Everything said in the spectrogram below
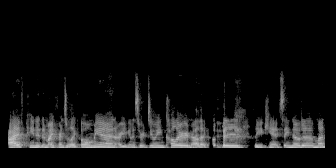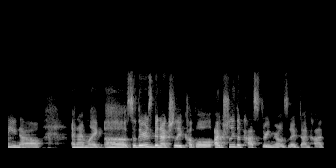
I've painted and my friends are like, oh man, are you going to start doing color now that COVID, like you can't say no to money now. And I'm like, oh, so there's been actually a couple, actually the past three murals that I've done have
